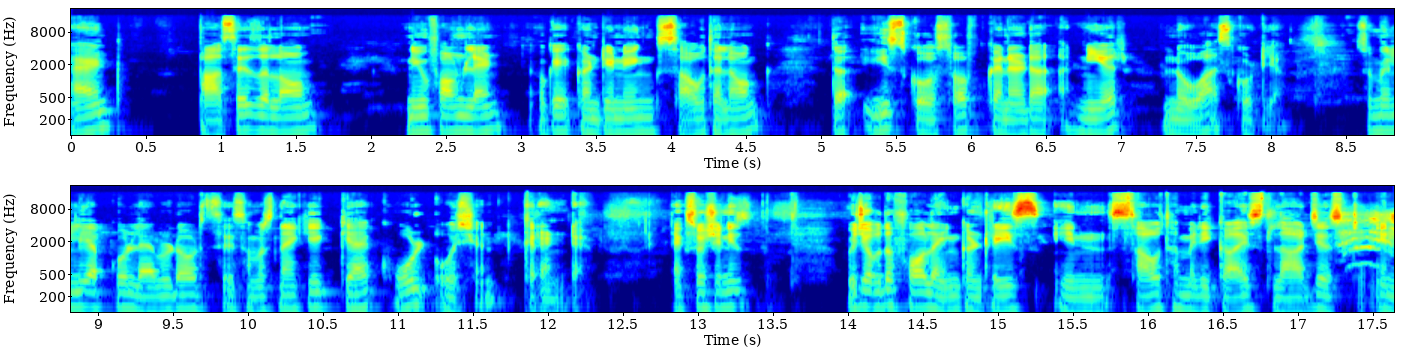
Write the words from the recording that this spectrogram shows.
and passes along Newfoundland okay continuing south along the east coast of Canada near Nova Scotia so mainly आपको लेब्रेडोर से समझना है कि क्या कोल्ड ओशियन करंट है। Next question is which of the following countries in South America is largest in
